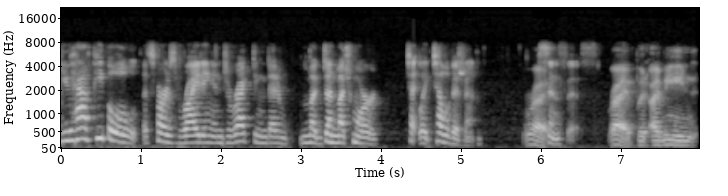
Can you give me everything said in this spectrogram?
you have people as far as writing and directing that have done much more te- like television Right. since this. Right, but I mean,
